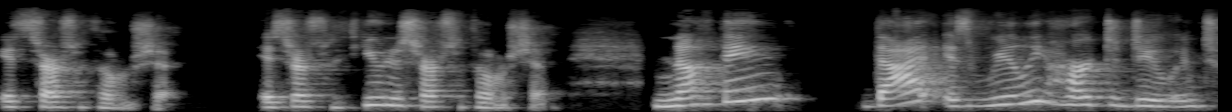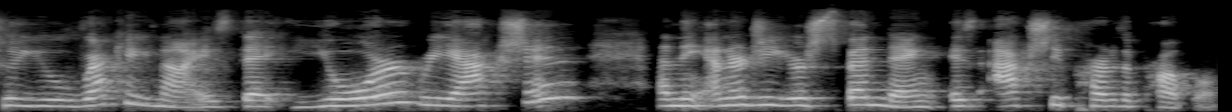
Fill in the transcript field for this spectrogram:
It starts with ownership. It starts with you and it starts with ownership. Nothing that is really hard to do until you recognize that your reaction and the energy you're spending is actually part of the problem.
